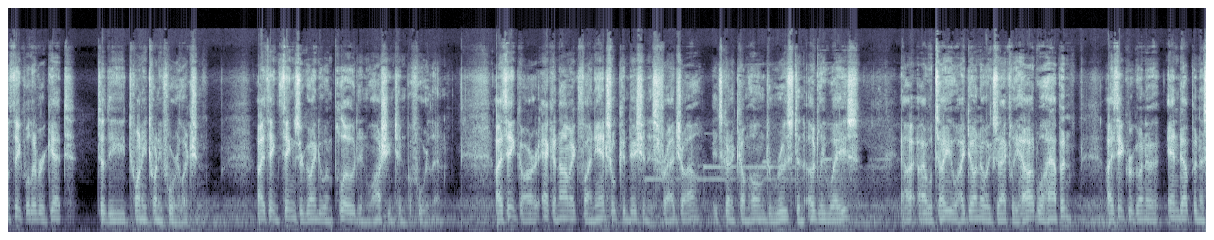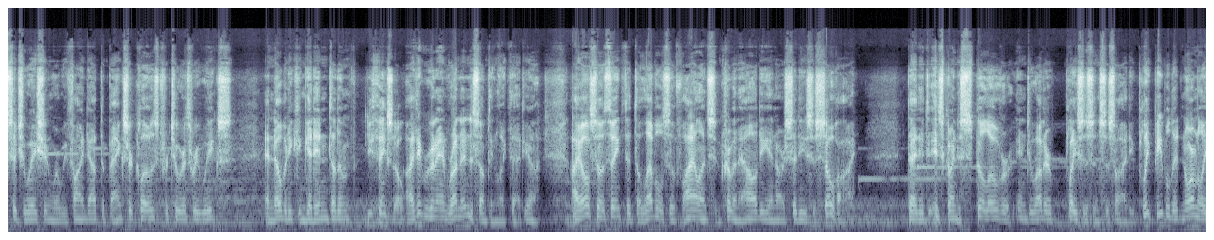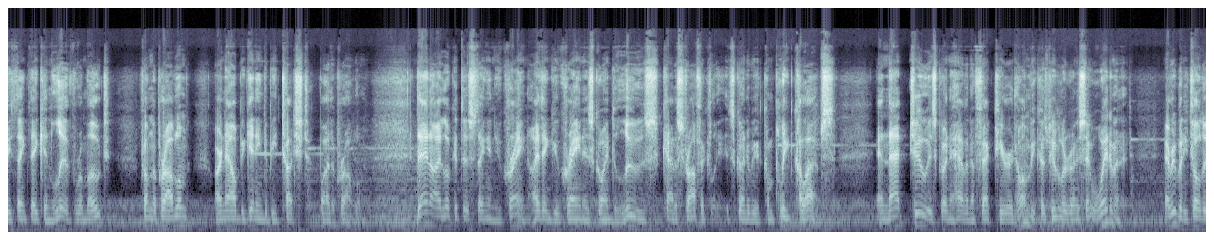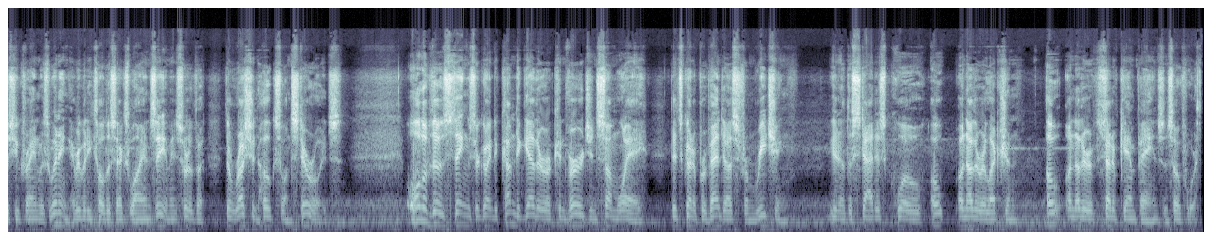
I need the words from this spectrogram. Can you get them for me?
don't think we'll ever get to the 2024 election. I think things are going to implode in Washington before then. I think our economic financial condition is fragile. It's going to come home to roost in ugly ways. I, I will tell you, I don't know exactly how it will happen. I think we're going to end up in a situation where we find out the banks are closed for two or three weeks and nobody can get into them. You think so? I think we're going to run into something like that, yeah. I also think that the levels of violence and criminality in our cities is so high that it, it's going to spill over into other places in society. Ple- People that normally think they can live remote from the problem are now beginning to be touched by the problem. Then I look at this thing in Ukraine. I think Ukraine is going to lose catastrophically. It's going to be a complete collapse. And that too is going to have an effect here at home because people are going to say, well, wait a minute. Everybody told us Ukraine was winning. Everybody told us X, Y, and Z. I mean, sort of the, the Russian hoax on steroids. All of those things are going to come together or converge in some way that's going to prevent us from reaching, you know, the status quo. Oh, another election. Oh, another set of campaigns and so forth.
